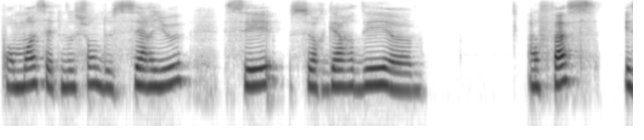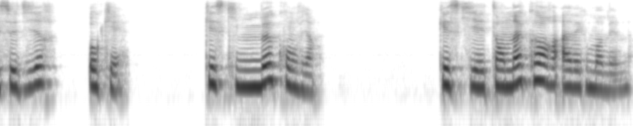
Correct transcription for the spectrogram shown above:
Pour moi, cette notion de sérieux, c'est se regarder euh, en face et se dire, OK, qu'est-ce qui me convient? Qu'est-ce qui est en accord avec moi-même?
